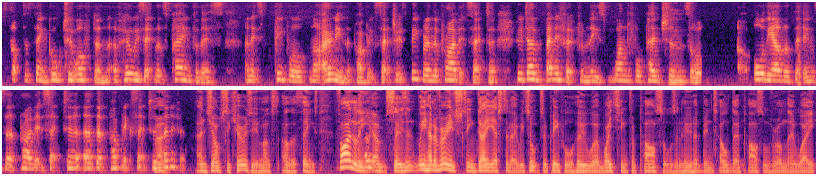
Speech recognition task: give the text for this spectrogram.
stop to think all too often of who is it that's paying for this. And it's people not only in the public sector, it's people in the private sector who don't benefit from these wonderful pensions mm. or all the other things that private sector, uh, that public sector right. benefit. And job security, amongst other things. Finally, oh, um, Susan, we had a very interesting day yesterday. We talked to people who were waiting for parcels and who had been told their parcels were on their way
